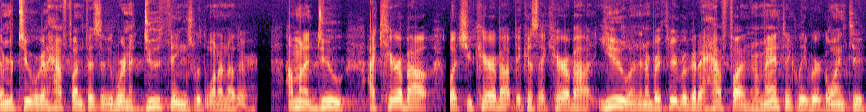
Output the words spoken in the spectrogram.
Number two, we're going to have fun physically. We're going to do things with one another. I'm going to do, I care about what you care about because I care about you. And number three, we're going to have fun romantically. We're going to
